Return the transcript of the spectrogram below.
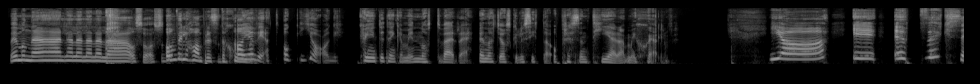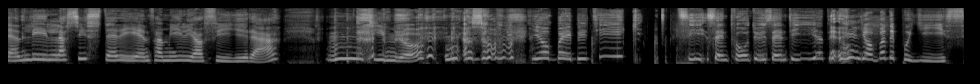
vem hon är? La, la, la, la, la, och så. så de vill ha en presentation. Ja, jag vet. Och jag kan ju inte tänka mig något värre än att jag skulle sitta och presentera mig själv. Jag är uppvuxen lilla syster i en familj av fyra. Mm, Timrå. alltså, Jobbar i butik sen 2010. jobbade på JC.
